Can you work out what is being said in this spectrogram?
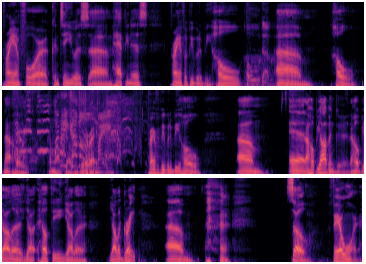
praying for continuous um, happiness. Praying for people to be whole. Hold up. Um, whole, not whole. Come on, I mean, come get it right man. praying for people to be whole. Um, and I hope y'all been good. I hope y'all are y'all healthy. Y'all are y'all are great. Um, so fair warning.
